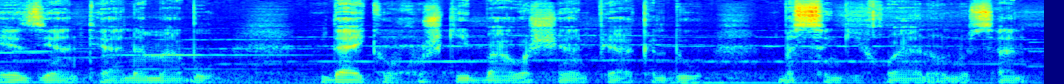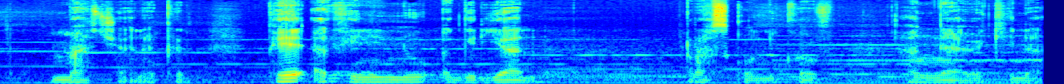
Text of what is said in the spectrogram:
هێزیان تیا نەمابوو. دایک و خوشکی باوەشیان پیاکرد و بە سنگی خۆیانەوە نووسان ماچیانە کرد پێ ئەکەنین و ئەگریان ڕاستکۆنییکۆف هەنگاوێکی نا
